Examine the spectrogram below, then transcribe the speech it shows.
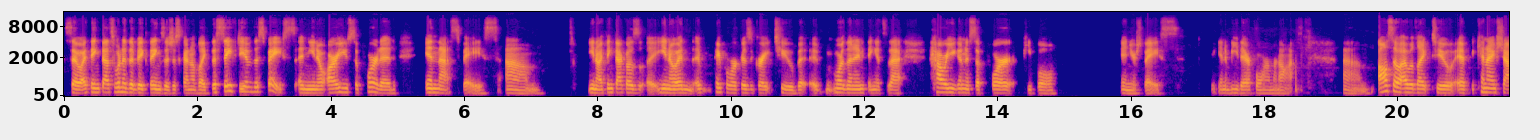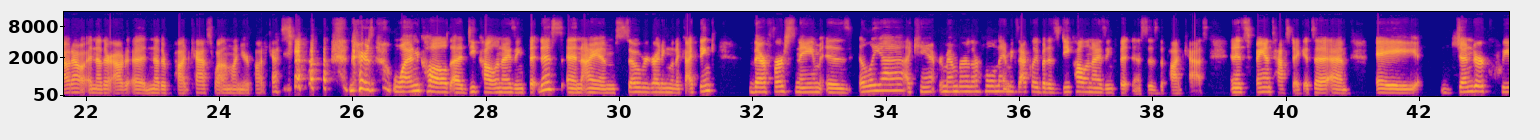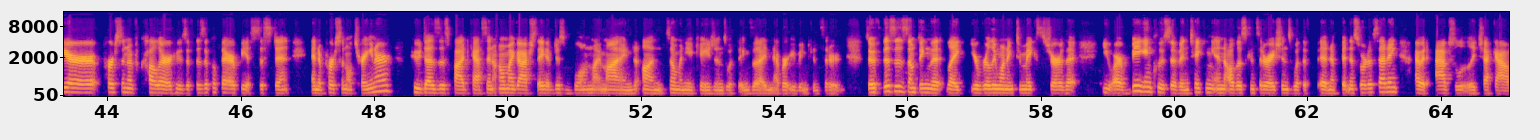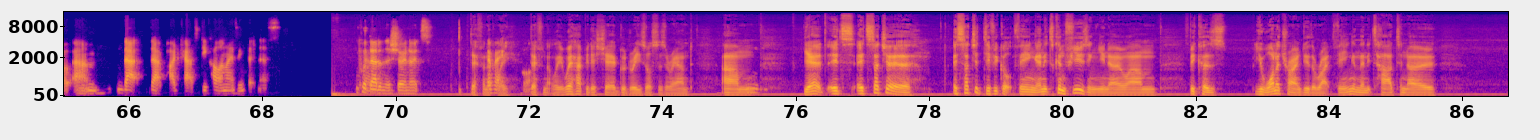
so i think that's one of the big things is just kind of like the safety of the space and you know are you supported in that space? Um, you know i think that goes uh, you know and, and paperwork is great too but it, more than anything it's that how are you going to support people in your space? Are you're going to be there for them or not? Um, also i would like to if can i shout out another out another podcast while i'm on your podcast there's one called uh, decolonizing fitness and i am so regretting that i think their first name is Ilya. I can't remember their whole name exactly, but it's Decolonizing Fitness is the podcast, and it's fantastic. It's a um, a gender queer person of color who's a physical therapy assistant and a personal trainer who does this podcast and oh my gosh they have just blown my mind on so many occasions with things that i never even considered so if this is something that like you're really wanting to make sure that you are being inclusive and taking in all those considerations with a, in a fitness sort of setting, I would absolutely check out um, that that podcast, Decolonizing Fitness. Put that in the show notes. Definitely, okay, cool. definitely. We're happy to share good resources around. Um, mm-hmm. Yeah, it's it's such a it's such a difficult thing, and it's confusing, you know, um, because you want to try and do the right thing, and then it's hard to know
